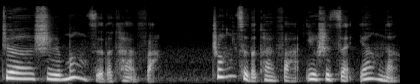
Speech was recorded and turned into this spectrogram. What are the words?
这是孟子的看法。庄子的看法又是怎样呢？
